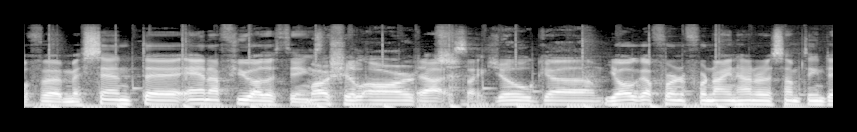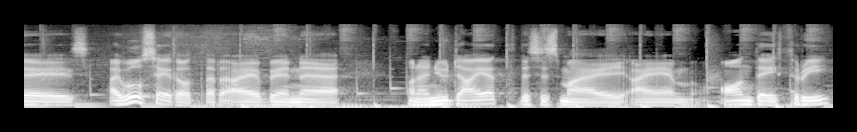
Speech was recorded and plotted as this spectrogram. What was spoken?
of uh, Messente and a few other things. Martial arts, yeah, it's like yoga, yoga for for 900 something days. I will say though that I have been uh, on a new diet. This is my I am on day three.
